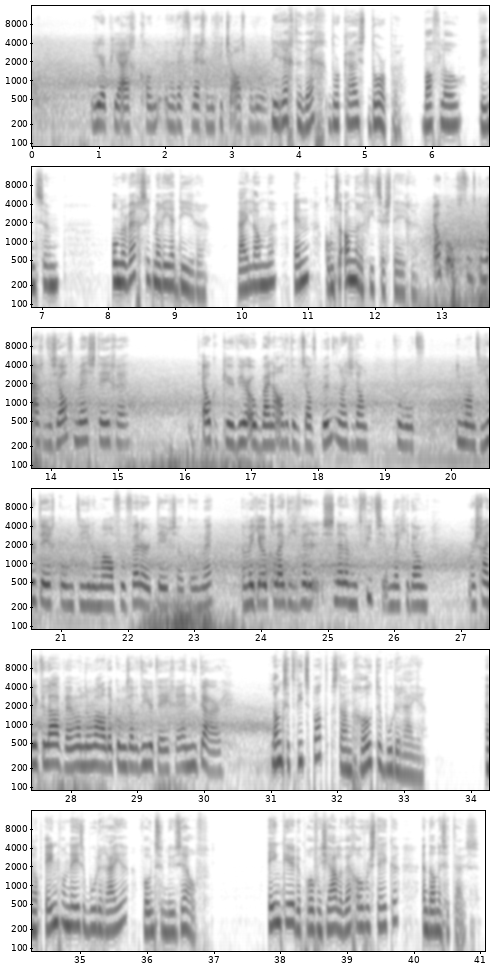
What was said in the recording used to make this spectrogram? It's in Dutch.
hier heb je eigenlijk gewoon een rechte weg en die fiets je alsmaar door. Die rechte weg doorkruist dorpen, Baflo, Winsum. Onderweg ziet Maria dieren, weilanden en komt ze andere fietsers tegen. Elke ochtend kom je eigenlijk dezelfde mensen tegen elke keer weer ook bijna altijd op hetzelfde punt. En als je dan bijvoorbeeld iemand hier tegenkomt die je normaal veel verder tegen zou komen, dan weet je ook gelijk dat je verder sneller moet fietsen. Omdat je dan waarschijnlijk te laat bent. Want normaal dan kom je ze altijd hier tegen en niet daar. Langs het fietspad staan grote boerderijen. En op een van deze boerderijen woont ze nu zelf. Eén keer de provinciale weg oversteken en dan is het thuis.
